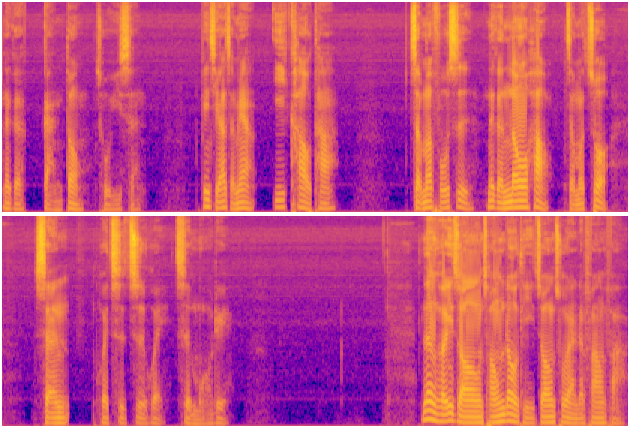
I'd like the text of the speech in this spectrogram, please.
那个。感动出于神，并且要怎么样依靠他？怎么服侍？那个 know how 怎么做？神会赐智慧，赐谋略。任何一种从肉体中出来的方法，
